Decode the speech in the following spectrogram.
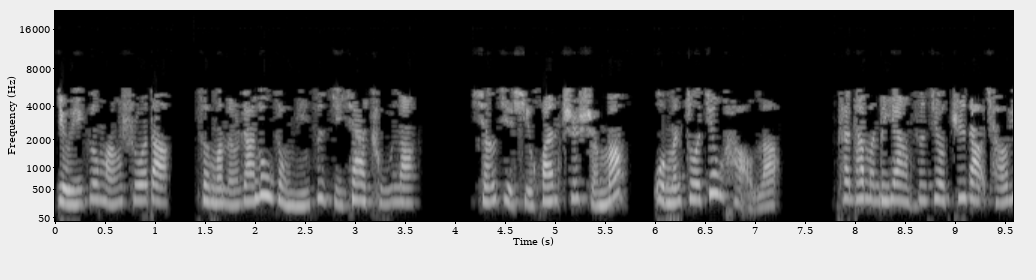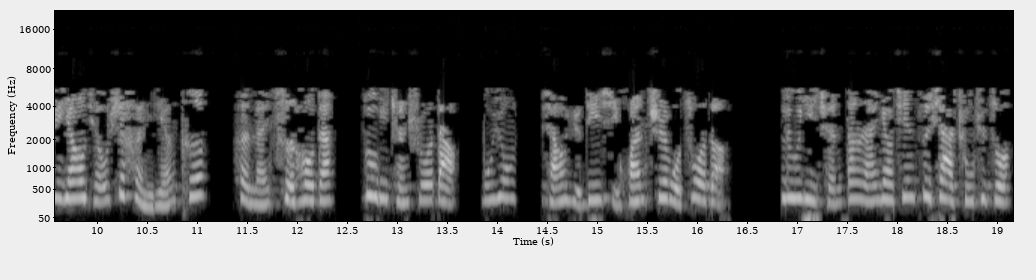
有一个忙说道：“怎么能让陆总您自己下厨呢？小姐喜欢吃什么，我们做就好了。”看他们的样子就知道乔丽要求是很严苛、很难伺候的。陆亦辰说道：“不用，小雨滴喜欢吃我做的。”陆亦辰当然要亲自下厨去做。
